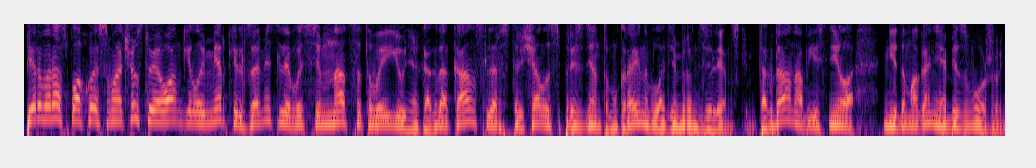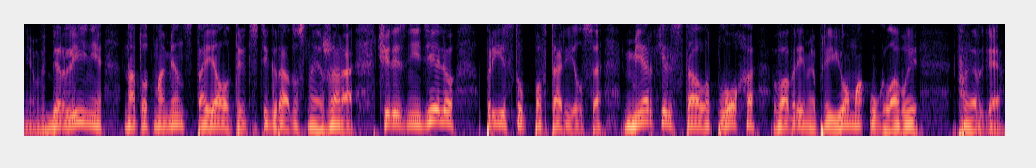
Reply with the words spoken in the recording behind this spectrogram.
Первый раз плохое самочувствие у Ангелы Меркель заметили 18 июня, когда канцлер встречалась с президентом Украины Владимиром Зеленским. Тогда она объяснила недомогание обезвоживанием. В Берлине на тот момент стояла 30-градусная жара. Через неделю приступ повторился. Меркель стало плохо во время приема у главы ФРГ.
